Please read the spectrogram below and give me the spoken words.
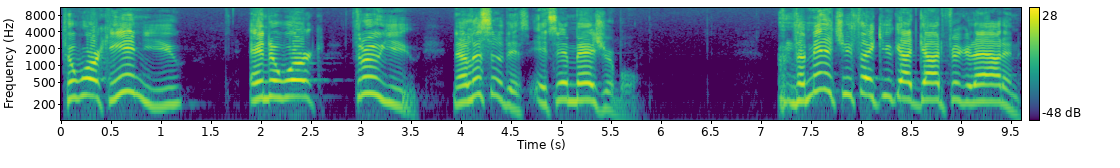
to work in you and to work through you. Now, listen to this it's immeasurable. the minute you think you got God figured out and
